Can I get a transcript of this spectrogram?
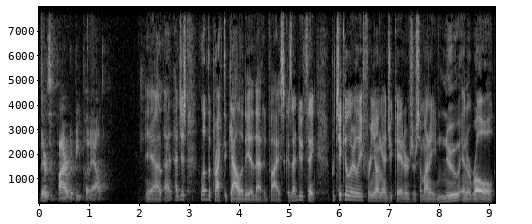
there's a fire to be put out. Yeah, I, I, just love the practicality of that advice because I do think, particularly for young educators or somebody new in a role,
